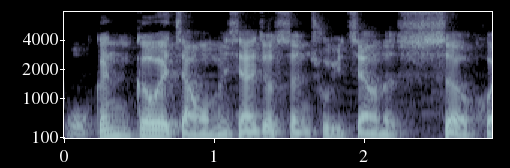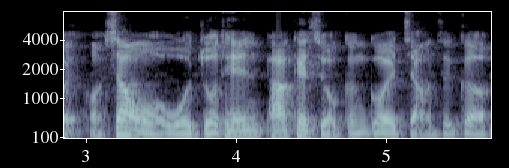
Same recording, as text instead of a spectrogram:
我跟各位讲，我们现在就身处于这样的社会哈。像我我昨天 Podcast 有跟各位讲这个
